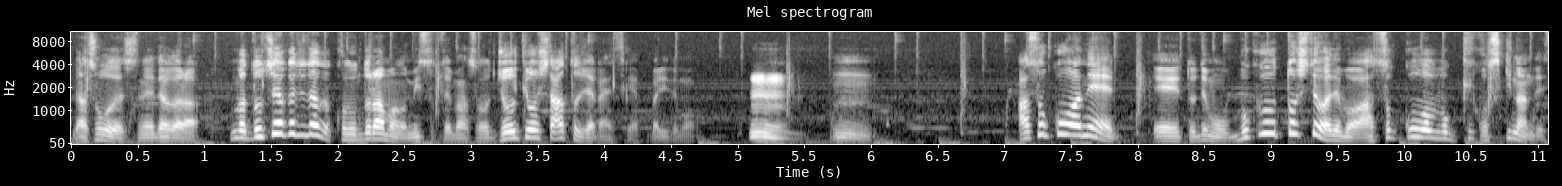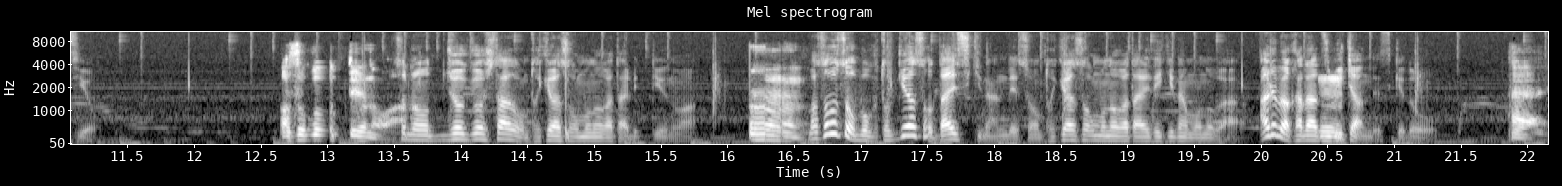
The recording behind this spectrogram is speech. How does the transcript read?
だそうですね、だから、まあどちらかというと、このドラマのミスって、まあその上京した後じゃないですか、やっぱりでも。うん。うん。あそこはね、えっ、と、でも僕としては、でもあそこは僕結構好きなんですよ。あそこっていうのはそ。の上京した後の時はそう物語っていうのは。うん。まあ、そもそも僕、時はそう大好きなんで、その時はそう物語的なものがあれば必ず見ちゃうんですけど、はい。うん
